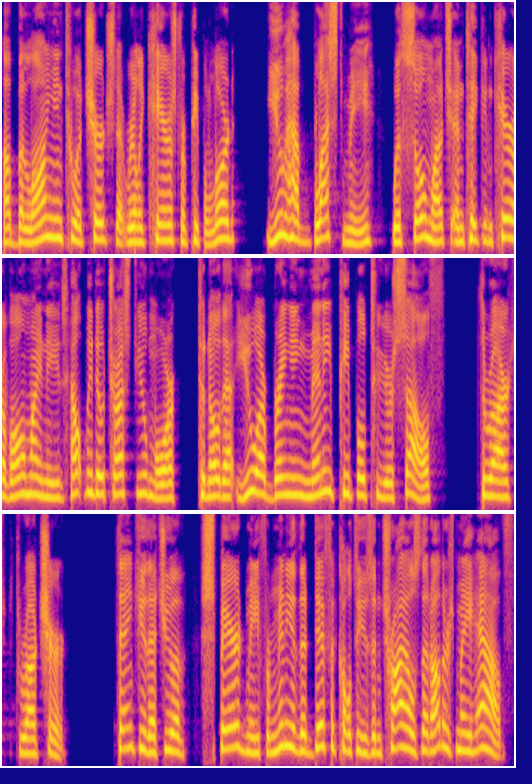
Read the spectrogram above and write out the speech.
of belonging to a church that really cares for people? Lord, you have blessed me with so much and taken care of all my needs. Help me to trust you more to know that you are bringing many people to yourself through our, through our church. Thank you that you have spared me from many of the difficulties and trials that others may have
